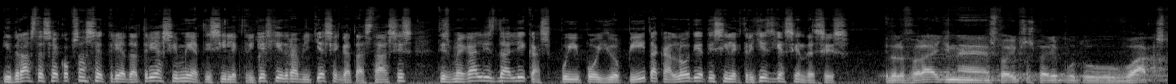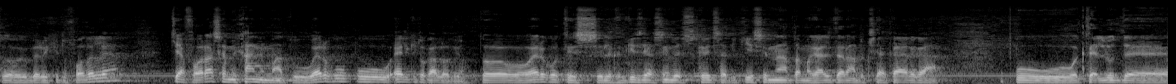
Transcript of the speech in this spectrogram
Οι δράστες έκοψαν σε 33 σημεία τις ηλεκτρικές και υδραυλικές εγκαταστάσεις της Μεγάλης Νταλίκας που υπογειοποιεί τα καλώδια της ηλεκτρικής διασύνδεσης. Η δολοφθορά έγινε στο ύψος περίπου του ΒΟΑΚ, στην περιοχή του Φόδελε και αφορά σε μηχάνημα του έργου που έλκει το καλώδιο. Το έργο της ηλεκτρικής διασύνδεσης Κρήτης Αττικής είναι ένα από τα μεγαλύτερα αναπτυξιακά έργα που εκτελούνται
